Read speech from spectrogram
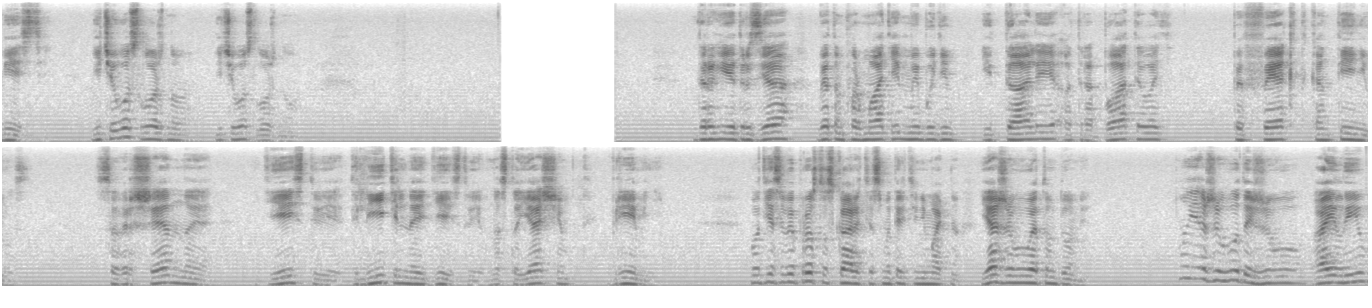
месте. Ничего сложного, ничего сложного. Дорогие друзья, в этом формате мы будем и далее отрабатывать Perfect Continuous. Совершенное действие, длительное действие в настоящем времени. Вот если вы просто скажете, смотрите внимательно, я живу в этом доме. Ну, я живу, да и живу. I live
